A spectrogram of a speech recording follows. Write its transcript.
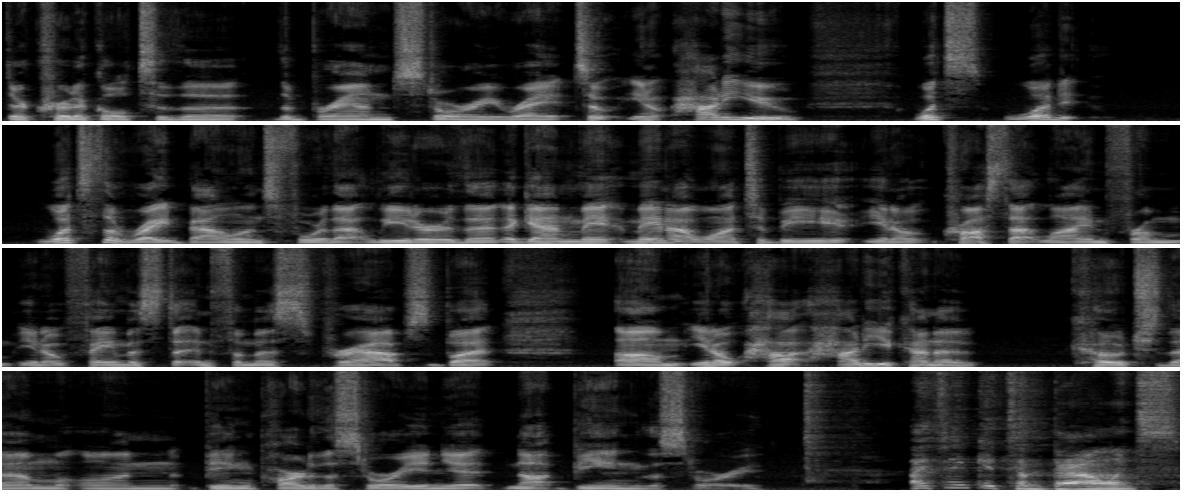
they're critical to the the brand story right so you know how do you what's what what's the right balance for that leader that again may may not want to be you know cross that line from you know famous to infamous perhaps but um you know how how do you kind of coach them on being part of the story and yet not being the story? I think it's a balance.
